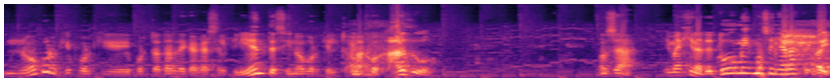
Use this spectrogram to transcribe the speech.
no porque porque por tratar de cagarse al cliente sino porque el trabajo es arduo. O sea, imagínate, tú mismo señalaste, ay,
